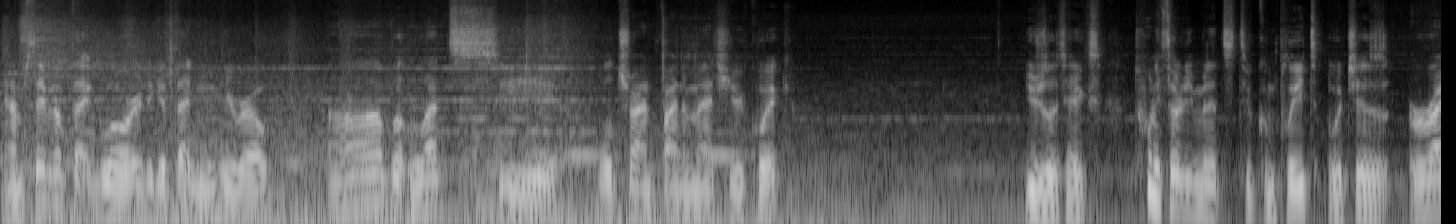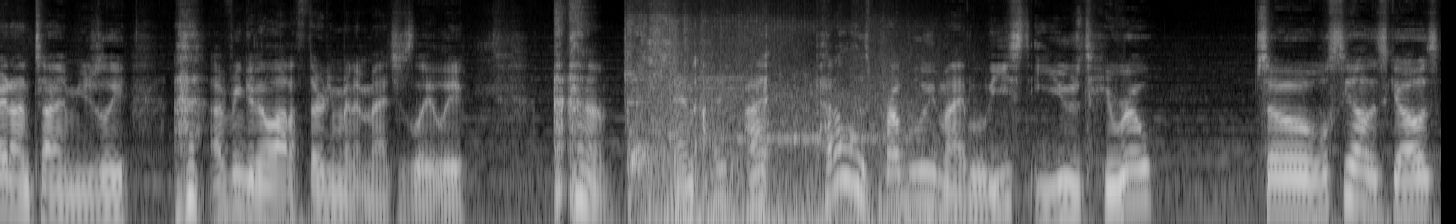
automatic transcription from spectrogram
and I'm saving up that glory to get that new hero. Uh, but let's see. We'll try and find a match here quick. Usually takes 20-30 minutes to complete, which is right on time usually. I've been getting a lot of 30 minute matches lately. and I, I, Petal is probably my least used hero. So we'll see how this goes.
